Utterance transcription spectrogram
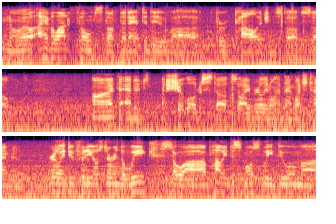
You know, I have a lot of film stuff that I have to do uh, for college and stuff, so I have to edit a shitload of stuff, so I really don't have that much time to really do videos during the week. So uh, I'll probably just mostly do them uh,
